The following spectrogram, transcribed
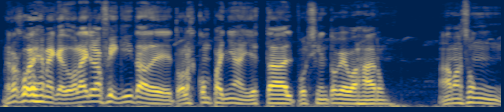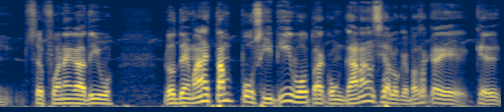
Mira, joder, me quedó la grafiquita de todas las compañías. Ahí está el por ciento que bajaron. Amazon se fue negativo. Los demás están positivos, está con ganancia. Lo que pasa es que,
